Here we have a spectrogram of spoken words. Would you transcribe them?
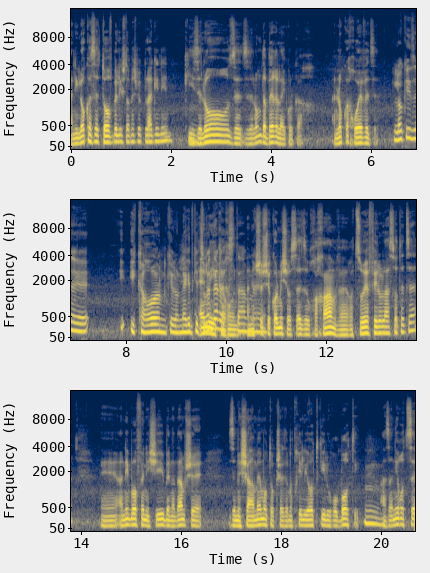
אני לא כזה טוב בלהשתמש בפלאגינים, כי mm. זה לא, זה, זה לא מדבר אליי כל כך. אני לא כל כך אוהב את זה. לא כי זה עיקרון, כאילו, נגד קיצורי דרך, סתם... אין לי עיקרון. סתם... אני חושב אה, שכל מי שעושה את זה הוא חכם ורצוי אפילו לעשות את זה. אה, אני באופן אישי בן אדם שזה משעמם אותו כשזה מתחיל להיות כאילו רובוטי. Mm. אז אני רוצה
